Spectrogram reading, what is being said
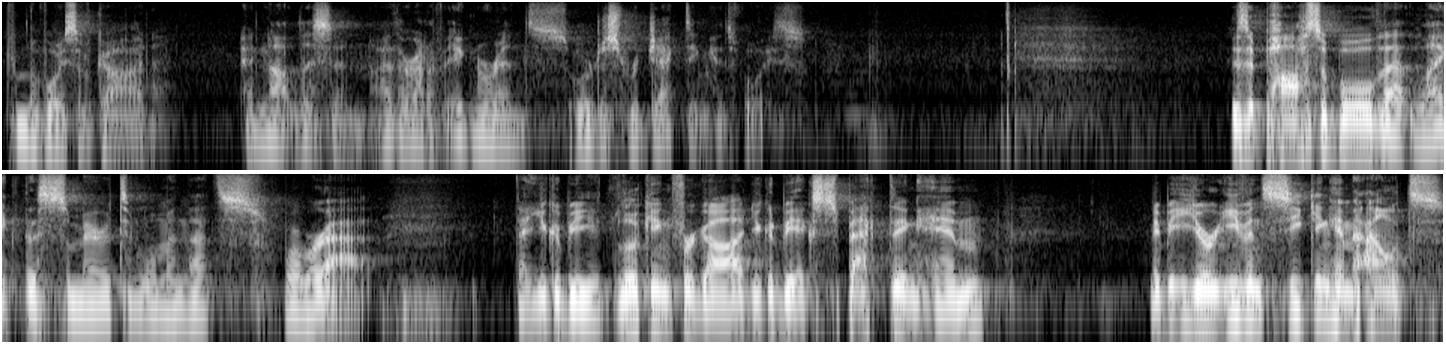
from the voice of God and not listen, either out of ignorance or just rejecting his voice. Is it possible that, like this Samaritan woman, that's where we're at? That you could be looking for God, you could be expecting Him. Maybe you're even seeking Him out,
